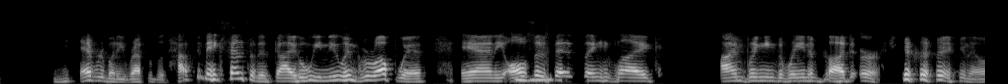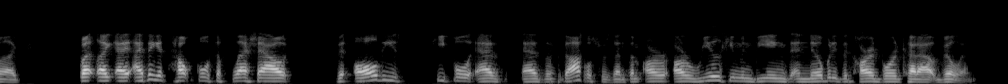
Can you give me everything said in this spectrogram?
everybody wrestled with how to make sense of this guy who we knew and grew up with. And he also mm-hmm. says things like, I'm bringing the reign of God to earth, you know, like, but like, I, I think it's helpful to flesh out that all these people as as the gospels present them are are real human beings and nobody's a cardboard cutout villain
